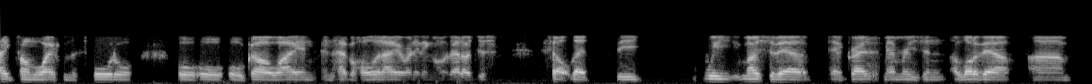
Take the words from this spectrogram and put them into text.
take time away from the sport, or or, or, or go away and, and have a holiday or anything like that. I just felt that the we most of our, our greatest memories and a lot of our um,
